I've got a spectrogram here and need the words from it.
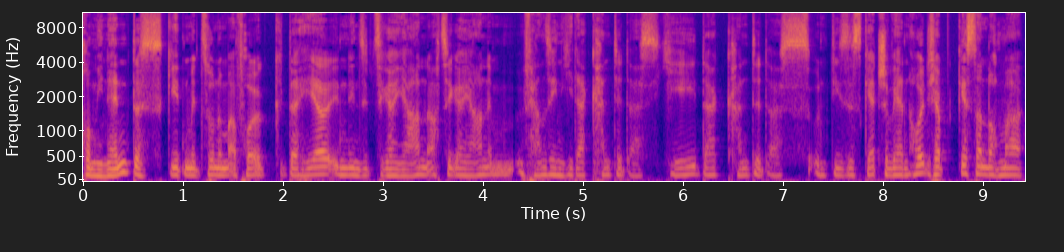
prominent. Das geht mit so einem Erfolg daher in den 70er Jahren, 80er Jahren im Fernsehen. Jeder kannte das. Jeder kannte das. Und diese Sketche werden heute, ich habe gestern noch mal,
